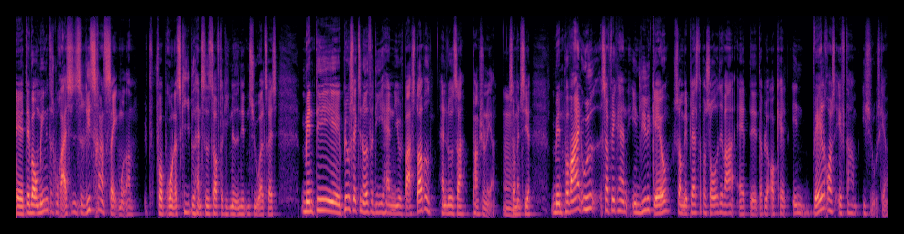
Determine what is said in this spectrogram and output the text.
øh, det var jo meningen, der skulle rejses en rigsretssag mod ham, for grund af skibet, hans Hedetoft, der gik ned i 1957. Men det blev slet ikke til noget, fordi han jo bare stoppede. Han lod sig pensionere, mm. som man siger. Men på vejen ud, så fik han en lille gave, som et plaster på såret. Det var, at øh, der blev opkaldt en valros efter ham i zoologisk have.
